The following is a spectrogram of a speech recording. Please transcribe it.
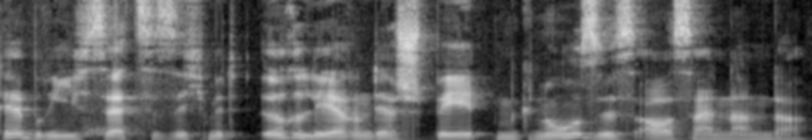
der Brief setze sich mit Irrlehren der späten Gnosis auseinander,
